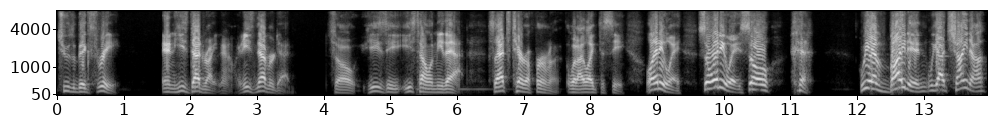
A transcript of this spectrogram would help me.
to the big three. And he's dead right now. And he's never dead. So he's he's telling me that. So that's terra firma, what I like to see. Well, anyway, so anyway, so we have Biden, we got China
